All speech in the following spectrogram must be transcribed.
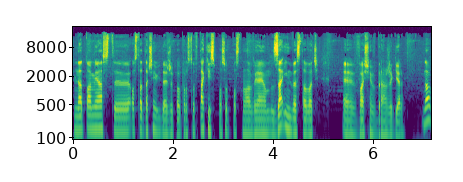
natomiast e, ostatecznie widać, że po prostu w taki sposób postanawiają zainwestować właśnie w branży gier. No,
